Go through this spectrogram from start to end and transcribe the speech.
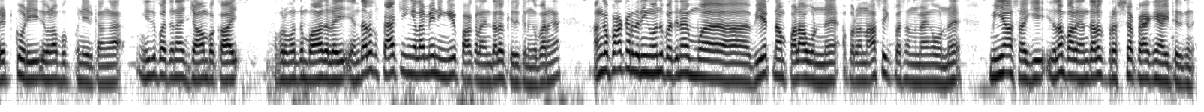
red கொடி இதெல்லாம் புக் பண்ணியிருக்காங்க. இது பார்த்தீங்கன்னா ஜாம்பக்காய் அப்புறம் வந்து மாதுளை எந்த அளவுக்கு பேக்கிங் எல்லாமே நீங்கள் பார்க்கலாம். எந்த அளவுக்கு இருக்குனுங்க பாருங்கள் அங்கே பார்க்குறது நீங்கள் வந்து பார்த்தீங்கன்னா வியட்நாம் பலா ஒன்று அப்புறம் நாசிக் பசந்த் மேங்கோ ஒன்று மியாசாகி இதெல்லாம் பாருங்கள் எந்த அளவுக்கு ஃப்ரெஷ்ஷாக பேக்கிங் ஆகிட்டு இருக்குன்னு.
